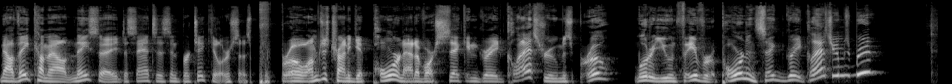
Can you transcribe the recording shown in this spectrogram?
Now they come out and they say, DeSantis in particular says, Bro, I'm just trying to get porn out of our second grade classrooms, bro. What are you in favor of porn in second grade classrooms, bro?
